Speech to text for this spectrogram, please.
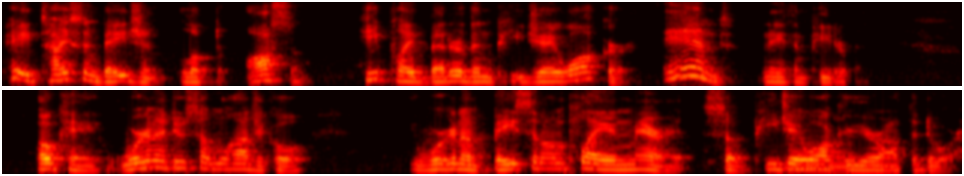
Hey, Tyson Bagent looked awesome. He played better than PJ Walker and Nathan Peterman. Okay, we're going to do something logical. We're going to base it on play and merit. So, PJ mm-hmm. Walker, you're out the door.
